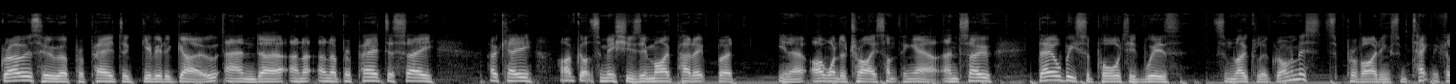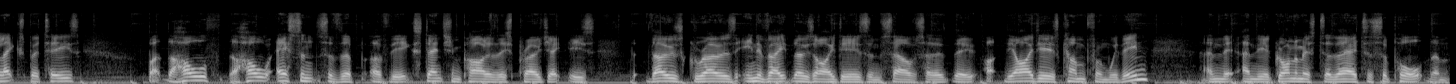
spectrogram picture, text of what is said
growers who are prepared to give it a go and, uh, and, and, are prepared to say, okay, I've got some issues in my paddock, but you know, I want to try something out. And so they'll be supported with some local agronomists providing some technical expertise, but the whole, the whole essence of the, of the extension part of this project is those growers innovate those ideas themselves. So the, the ideas come from within and the, and the agronomists are there to support them.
